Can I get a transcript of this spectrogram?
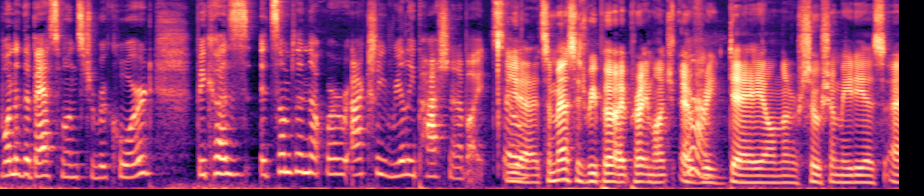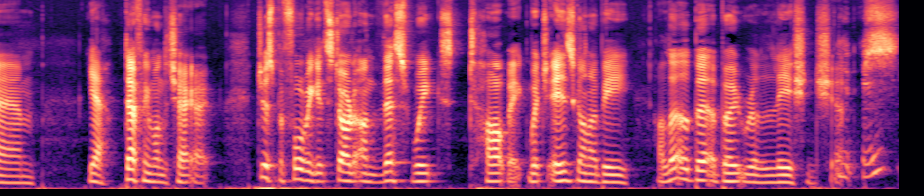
one of the best ones to record because it's something that we're actually really passionate about. So yeah, it's a message we put out pretty much Yeah. every day on our social medias. Um, yeah, definitely want to check out. Just before we get started on this week's topic, which is going to be a little bit about relationships. it is.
